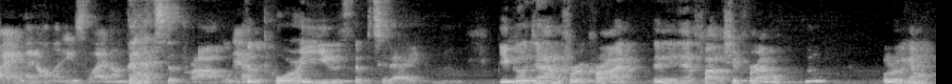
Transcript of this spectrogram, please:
way. They don't let you slide on that. That's the problem. Yeah. The poor youth of today. You go down for a crime, and it fucks you forever. What do we got?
